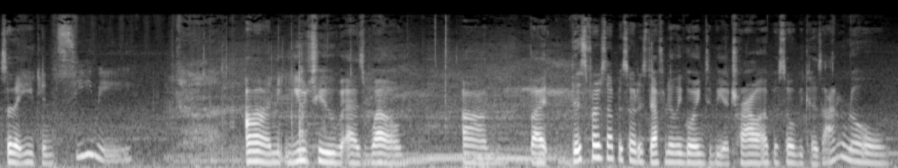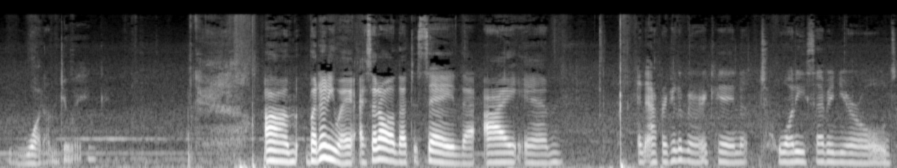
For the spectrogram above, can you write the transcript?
so that you can see me on YouTube as well. Um, but this first episode is definitely going to be a trial episode because I don't know what I'm doing. Um, but anyway, I said all of that to say that I am an African American 27 year old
